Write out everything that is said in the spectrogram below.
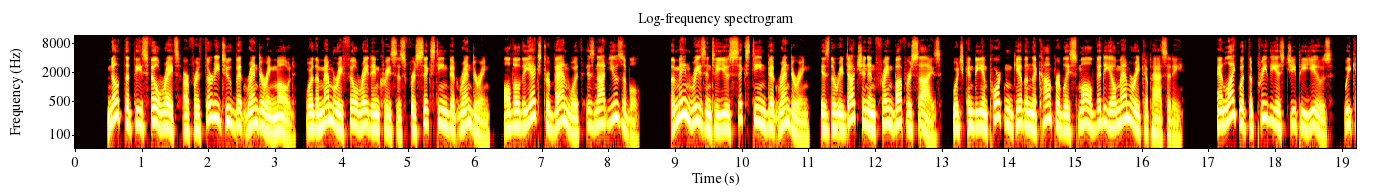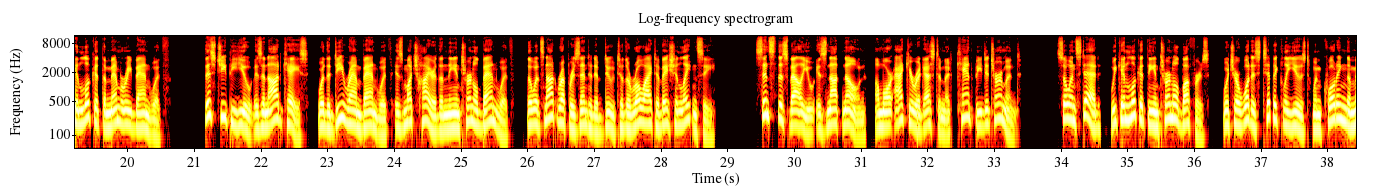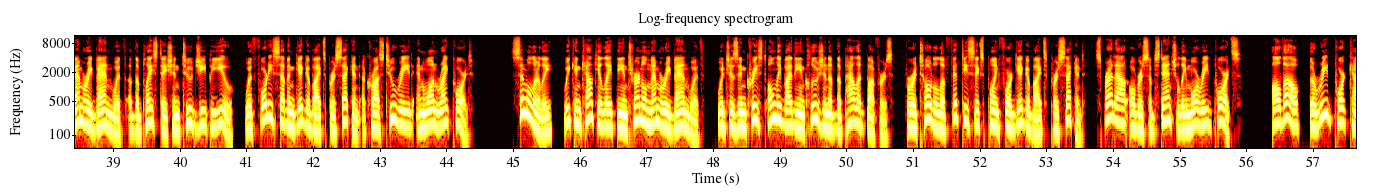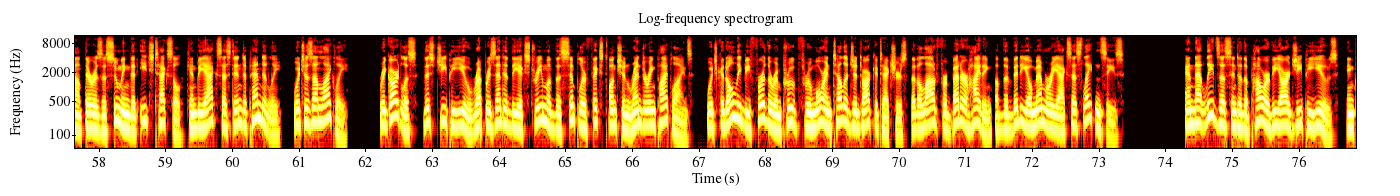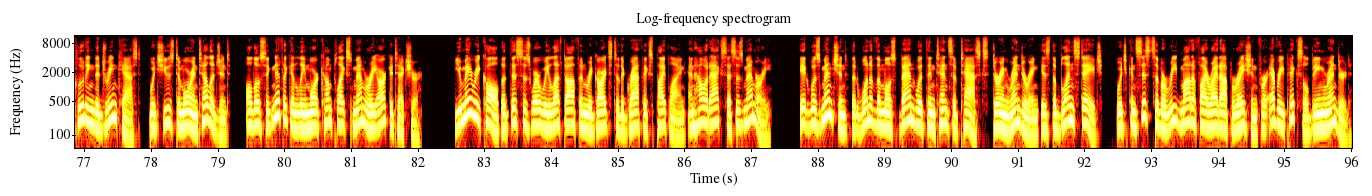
Note that these fill rates are for 32 bit rendering mode, where the memory fill rate increases for 16 bit rendering, although the extra bandwidth is not usable. The main reason to use 16 bit rendering is the reduction in frame buffer size, which can be important given the comparably small video memory capacity. And like with the previous GPUs, we can look at the memory bandwidth. This GPU is an odd case, where the DRAM bandwidth is much higher than the internal bandwidth, though it's not representative due to the row activation latency. Since this value is not known, a more accurate estimate can't be determined. So instead, we can look at the internal buffers, which are what is typically used when quoting the memory bandwidth of the PlayStation 2 GPU, with 47 GB per second across two read and one write port. Similarly, we can calculate the internal memory bandwidth, which is increased only by the inclusion of the palette buffers, for a total of 56.4 GB per second, spread out over substantially more read ports. Although, the read port count there is assuming that each texel can be accessed independently, which is unlikely. Regardless, this GPU represented the extreme of the simpler fixed function rendering pipelines, which could only be further improved through more intelligent architectures that allowed for better hiding of the video memory access latencies. And that leads us into the PowerVR GPUs, including the Dreamcast, which used a more intelligent, although significantly more complex memory architecture. You may recall that this is where we left off in regards to the graphics pipeline and how it accesses memory. It was mentioned that one of the most bandwidth intensive tasks during rendering is the blend stage, which consists of a read modify write operation for every pixel being rendered.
